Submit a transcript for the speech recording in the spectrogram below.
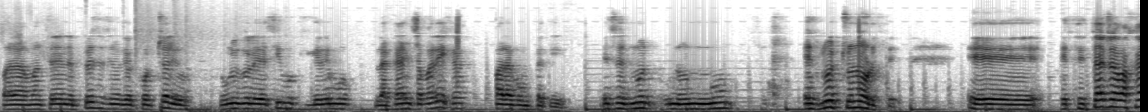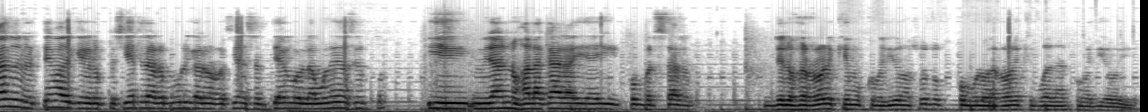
para mantener la empresa, sino que al contrario, lo único que le decimos es que queremos la cancha pareja para competir. Ese es, es nuestro norte. Eh, se está trabajando en el tema de que los presidentes de la República nos reciban en Santiago en la moneda, ¿cierto? Y mirarnos a la cara y ahí conversar de los errores que hemos cometido nosotros como los errores que pueden haber cometido ellos.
